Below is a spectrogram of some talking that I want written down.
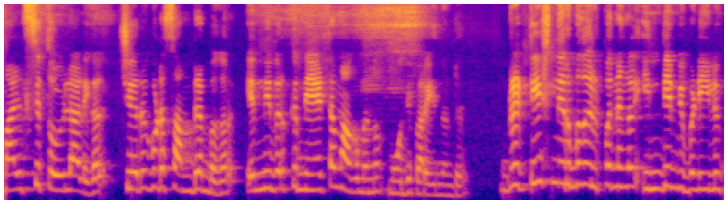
മത്സ്യത്തൊഴിലാളികൾ ചെറുകിട സംരംഭകർ എന്നിവർക്ക് നേട്ടമാകുമെന്നും മോദി പറയുന്നുണ്ട്. ബ്രിട്ടീഷ് നിർമ്മിത ഉൽപ്പന്നങ്ങൾ ഇന്ത്യൻ വിപണിയിലും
